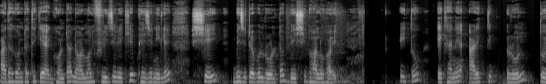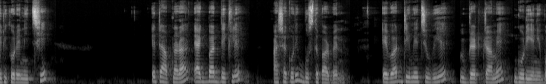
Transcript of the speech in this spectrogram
আধা ঘণ্টা থেকে এক ঘণ্টা নর্মাল ফ্রিজে রেখে ভেজে নিলে সেই ভেজিটেবল রোলটা বেশি ভালো হয়। এই তো এখানে আরেকটি রোল তৈরি করে নিচ্ছি। এটা আপনারা একবার দেখলে আশা করি বুঝতে পারবেন। এবার ডিমে চুবিয়ে ব্রেড ক্রামে গড়িয়ে নিব।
